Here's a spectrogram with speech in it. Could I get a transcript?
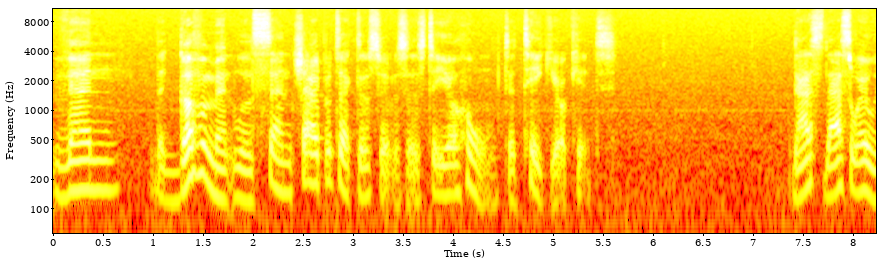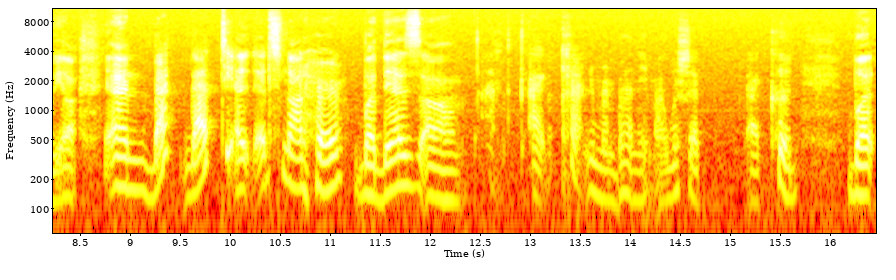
then the government will send child protective services to your home to take your kids. That's that's where we are. And back that t- uh, it's not her, but there's um I, I can't remember her name. I wish I I could, but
